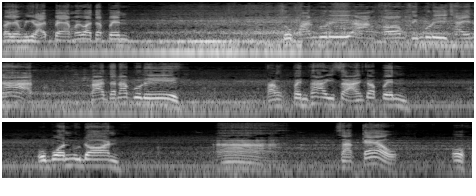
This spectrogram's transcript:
ก็ยังมีหลายแปลงไม่ว่าจะเป็น สุพรรณบุรี อ่างทอง สิงห์บุรี ชัยนาท กาญจนบุรี ทางเป็นภาคอีสานก็เป็นอุบล อุดร อ่าสักแก้ว โอ้โห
